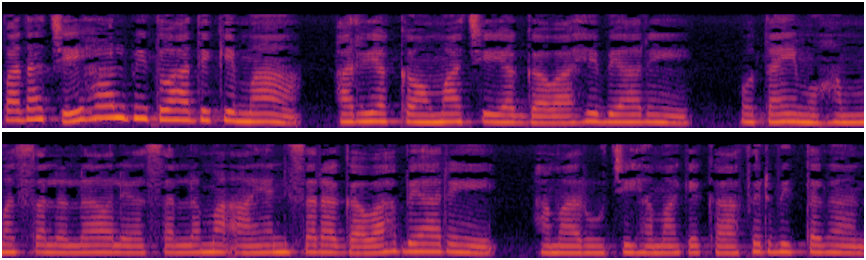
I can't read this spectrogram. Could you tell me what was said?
پدا چی حال بھی تو آدھے کہ ماں ہر یک قوما چی یک گواہی بیاریں۔ او تئی محمد صلی اللہ علیہ وسلم آئین سرا گواہ بیاریں۔ ہما روچی ہما کے کافر بھی تگند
